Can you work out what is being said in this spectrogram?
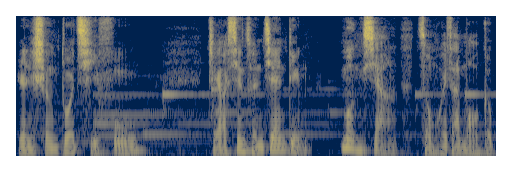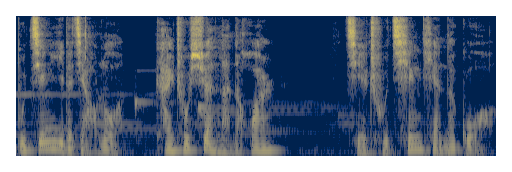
人生多起伏，只要心存坚定，梦想总会在某个不经意的角落开出绚烂的花儿，结出清甜的果。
